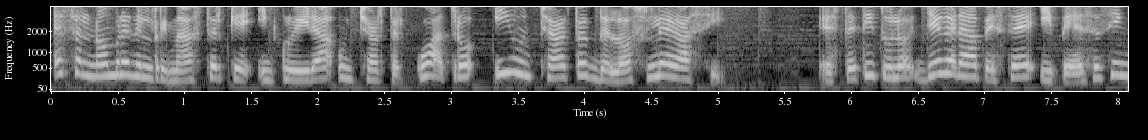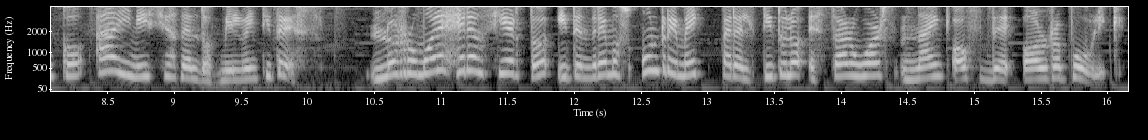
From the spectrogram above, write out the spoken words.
es el nombre del remaster que incluirá Uncharted 4 y Uncharted The Lost Legacy. Este título llegará a PC y PS5 a inicios del 2023. Los rumores eran ciertos y tendremos un remake para el título Star Wars Knight of the Old Republic.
